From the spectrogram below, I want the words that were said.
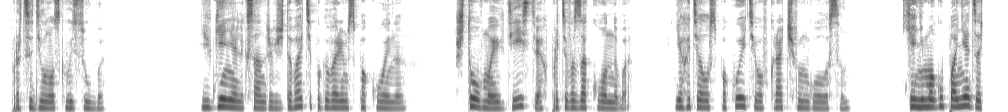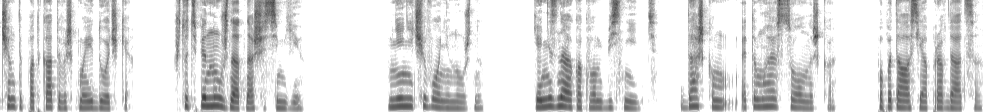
– процедил он сквозь зубы. Евгений Александрович, давайте поговорим спокойно. Что в моих действиях противозаконного? Я хотела успокоить его вкрадчивым голосом. Я не могу понять, зачем ты подкатываешь к моей дочке. Что тебе нужно от нашей семьи? Мне ничего не нужно. Я не знаю, как вам объяснить. Дашка — это мое солнышко. Попыталась я оправдаться.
